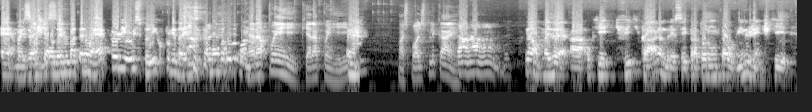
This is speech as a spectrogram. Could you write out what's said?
É, mas eu acho que ela deve bater no Hector e eu explico, porque daí fica bom pra todo mundo. Era pro Henrique, era pro Henrique. Mas pode explicar, hein? Não, não, não. Não, mas é, a- o que, que fique claro, Andressa, e para todo mundo que tá ouvindo, gente, que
